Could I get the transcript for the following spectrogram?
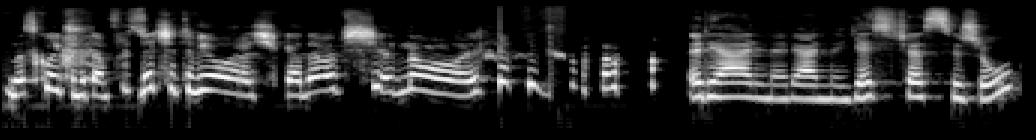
Насколько мы там? Да четверочка, да вообще ноль. Реально, реально. Я сейчас сижу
